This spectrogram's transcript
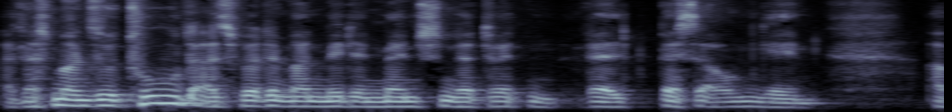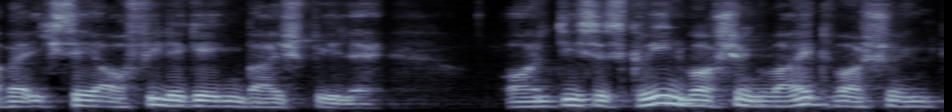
Dass man so tut, als würde man mit den Menschen der dritten Welt besser umgehen. Aber ich sehe auch viele Gegenbeispiele. Und dieses Greenwashing, Whitewashing,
